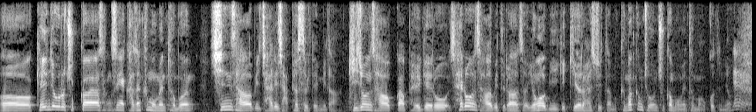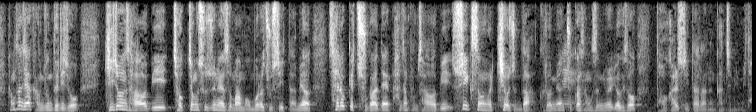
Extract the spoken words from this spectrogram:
어, 개인적으로 주가 상승의 가장 큰 모멘텀은 신사업이 자리 잡혔을 때입니다. 기존 사업과 별개로 새로운 사업이 들어와서 영업이익에 기여를 할 수 있다면 그만큼 좋은 주가 모멘텀은 없거든요. 네. 항상 제가 강조드리죠. 기존 사업이 적정 수준에서만 머물러 줄 수 있다면 새롭게 추가된 화장품 사업이 수익성을 키워준다. 그러면 네. 주가 상승률 여기서 더 갈 수 있다라는 관점입니다.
